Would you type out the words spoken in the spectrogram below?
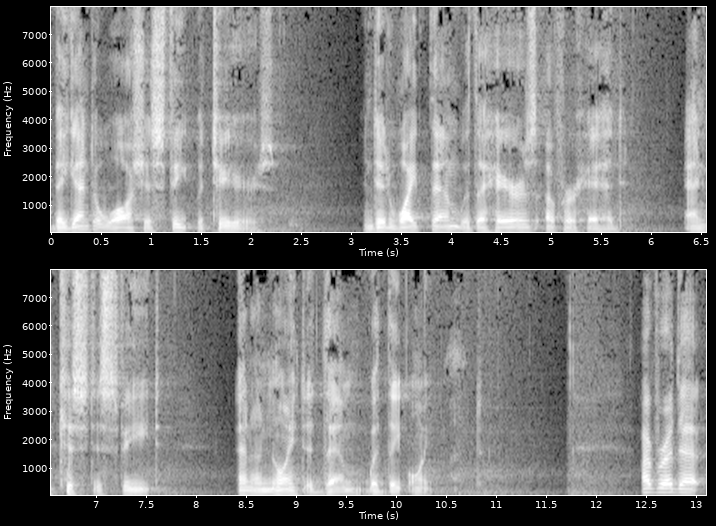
began to wash his feet with tears, and did wipe them with the hairs of her head, and kissed his feet, and anointed them with the ointment. I've read that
